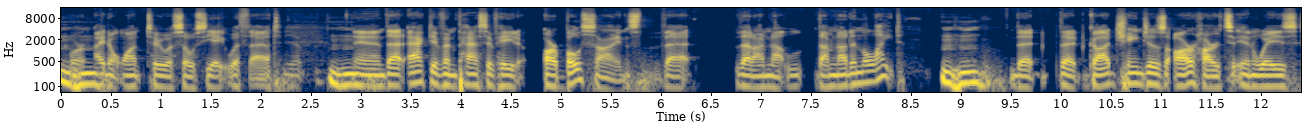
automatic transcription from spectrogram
or mm-hmm. I don't want to associate with that. Yep. Mm-hmm. And that active and passive hate are both signs that that I'm not I'm not in the light. That that God changes our hearts in ways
